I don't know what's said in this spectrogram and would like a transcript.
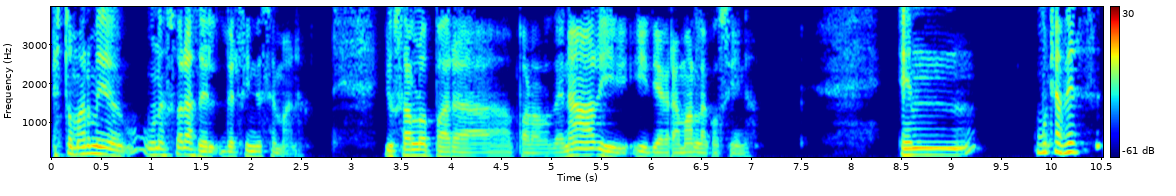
es tomarme unas horas del, fin de semana y usarlo para, ordenar y, diagramar la cocina. muchas veces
